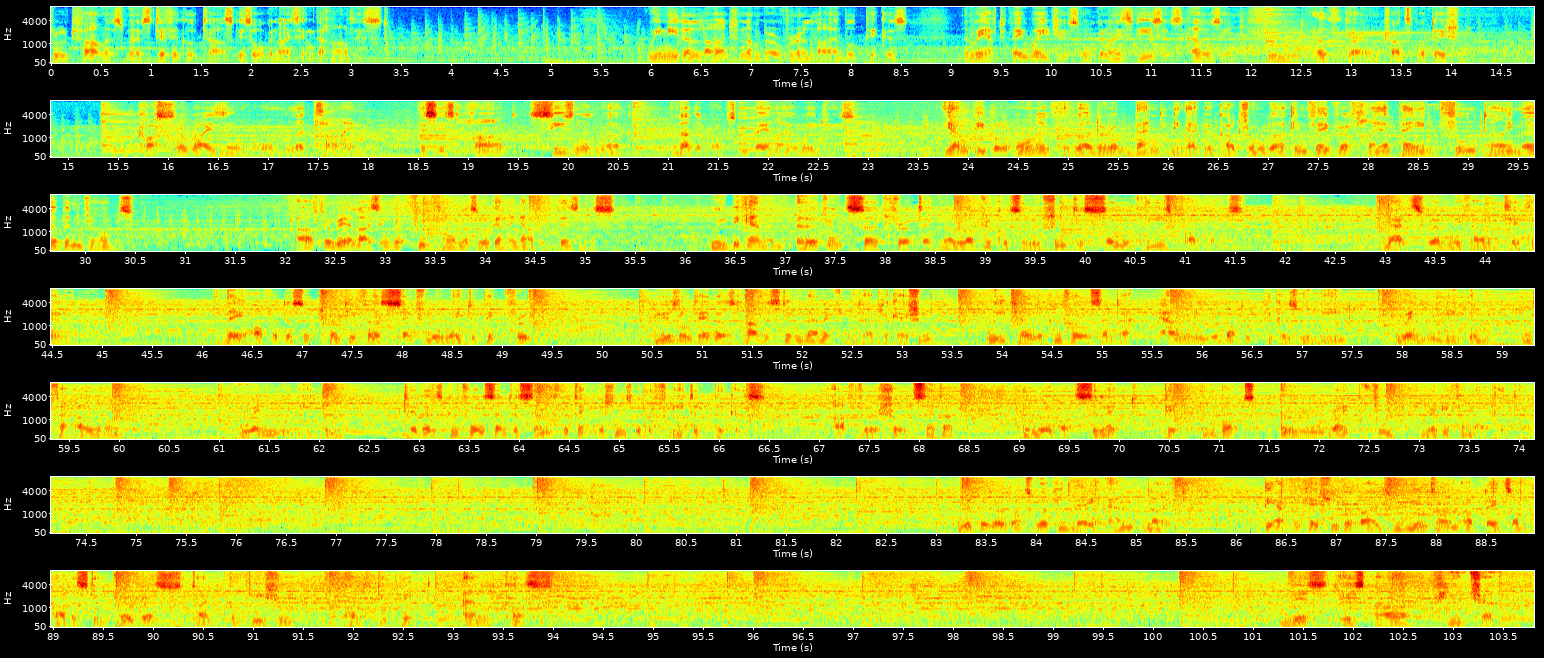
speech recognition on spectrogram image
fruit farmers' most difficult task is organizing the harvest. We need a large number of reliable pickers, and we have to pay wages, organize visas, housing, food, healthcare, and transportation. Costs are rising all the time. This is hard, seasonal work, and other crops can pay higher wages. Young people all over the world are abandoning agricultural work in favor of higher paying, full-time urban jobs. After realizing that fruit farmers were going out of business, we began an urgent search for a technological solution to solve these problems. That's when we found Tevel. They offered us a 21st century way to pick fruit. Using Tevel's harvesting management application, we tell the control center how many robotic pickers we need, when we need them, and for how long. When we need them, Tevel's control center sends the technicians with a fleet of pickers. After a short setup, the robots select, pick and box only ripe fruit ready for market. With the robots working day and night, the application provides real-time updates on harvesting progress, time to completion, quantity picked, and costs. This is our future.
